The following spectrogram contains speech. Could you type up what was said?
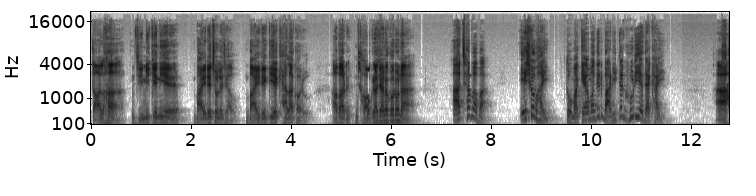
তালহা জিমিকে নিয়ে বাইরে চলে যাও বাইরে গিয়ে খেলা করো। আবার ঝগড়া যেন করো না। আচ্ছা বাবা এসো ভাই তোমাকে আমাদের বাড়িটা ঘুরিয়ে দেখাই। আহ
